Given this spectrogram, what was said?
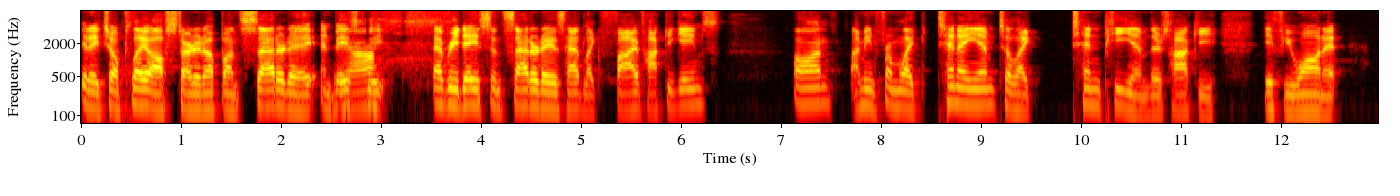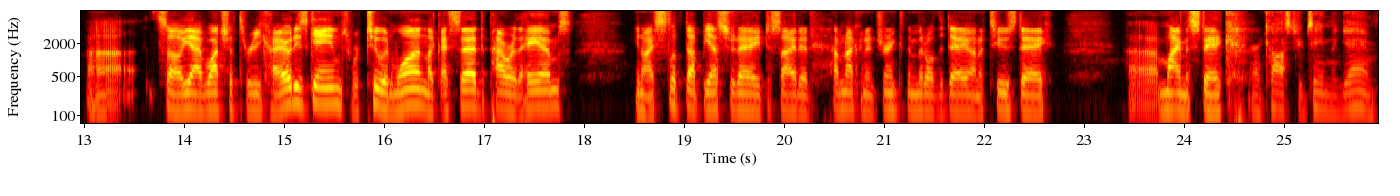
NHL playoffs started up on Saturday, and basically yeah. every day since Saturday has had like five hockey games on. I mean, from like 10 a.m. to like 10 p.m. There's hockey if you want it. Uh, so yeah, I watched the three Coyotes games. We're two and one. Like I said, the power of the Hamm's. You know, I slipped up yesterday. Decided I'm not going to drink in the middle of the day on a Tuesday. Uh, my mistake. It cost your team the game.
